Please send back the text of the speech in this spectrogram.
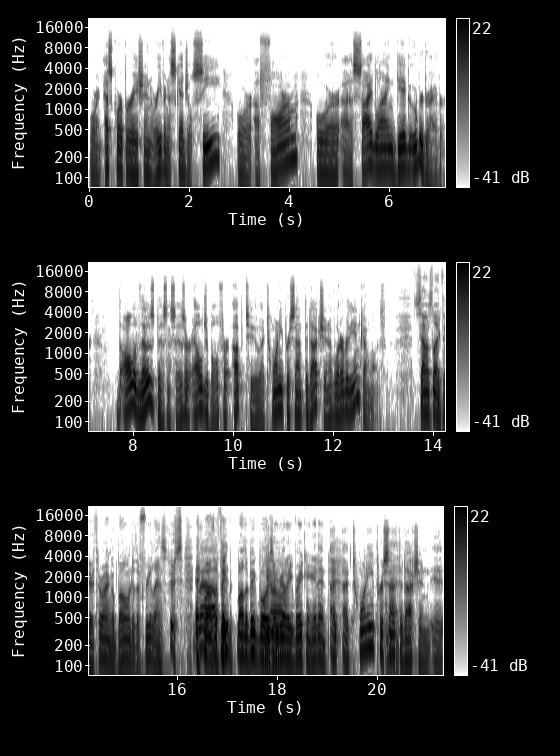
or an S corporation or even a Schedule C or a farm or a sideline gig Uber driver. All of those businesses are eligible for up to a 20% deduction of whatever the income was. Sounds like they're throwing a bone to the freelancers well, while the big it, while the big boys you know, are really breaking it in. A twenty percent deduction is,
